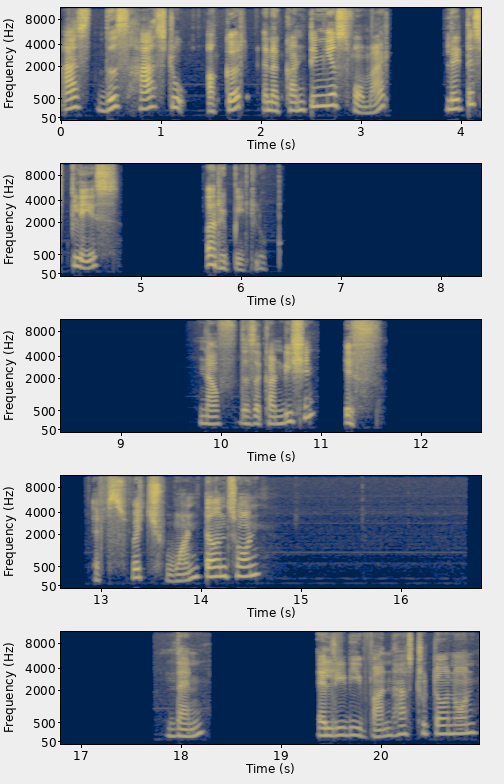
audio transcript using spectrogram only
As this has to occur in a continuous format, let us place a repeat loop. Now there's a condition if. If switch 1 turns on, then LED 1 has to turn on,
